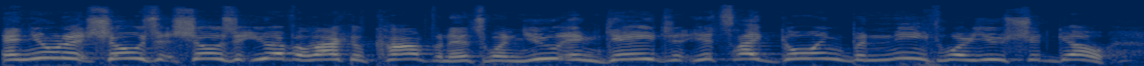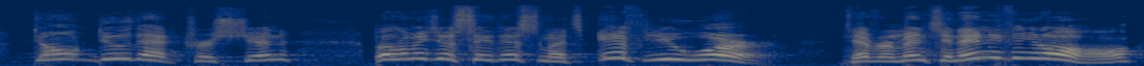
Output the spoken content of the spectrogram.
And you know what it shows? It shows that you have a lack of confidence when you engage. It's like going beneath where you should go. Don't do that, Christian. But let me just say this much. If you were to ever mention anything at all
